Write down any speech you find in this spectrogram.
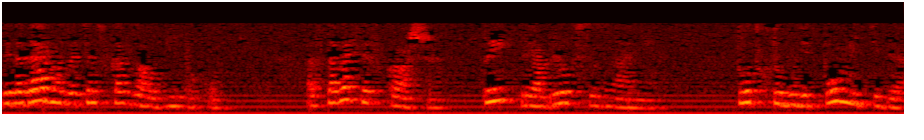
Ведадарма затем сказал Випаку, «Оставайся в каше, ты приобрел все знания. Тот, кто будет помнить тебя,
